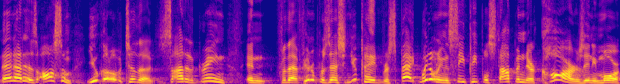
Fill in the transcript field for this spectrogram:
man, that is awesome. You go over to the side of the green, and for that funeral procession, you paid respect. We don't even see people stopping their cars anymore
